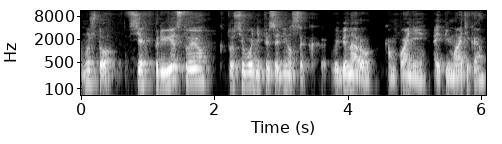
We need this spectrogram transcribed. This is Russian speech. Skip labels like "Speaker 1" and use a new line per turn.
Ну что, всех приветствую, кто сегодня присоединился к вебинару компании IP-Matica,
